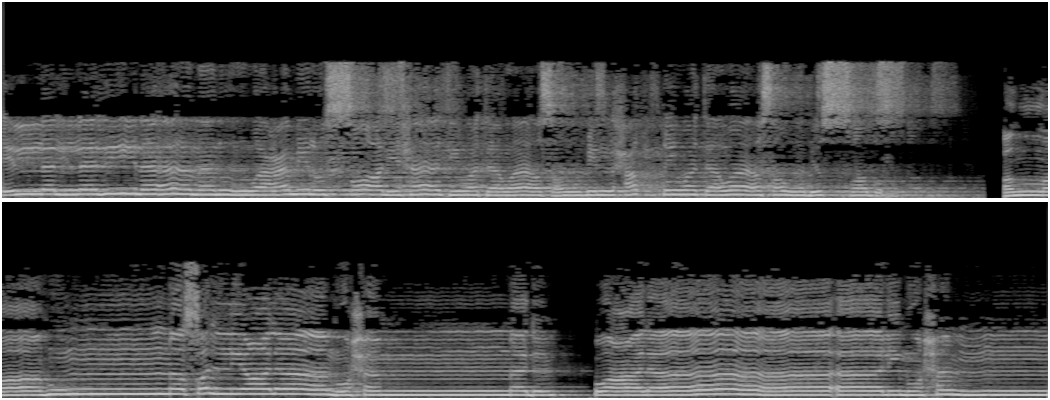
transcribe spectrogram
إلا الذين آمنوا وعملوا الصالحات وتواصوا بالحق وتواصوا بالصبر. اللهم صل على محمد وعلى آل محمد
